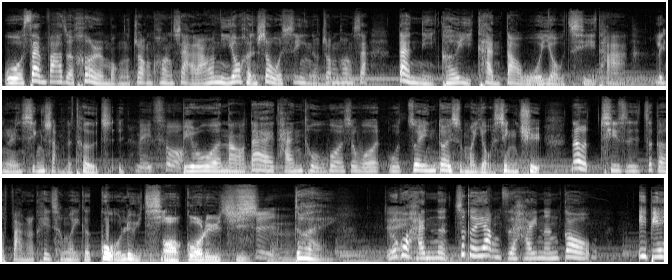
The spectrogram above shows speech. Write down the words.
我散发着荷尔蒙的状况下，然后你又很受我吸引的状况下，但你可以看到我有其他令人欣赏的特质。没错，比如我脑袋谈吐，或者是我我最近对什么有兴趣，那其实这个反而可以成为一个过滤器。哦，过滤器是，对。如果还能这个样子，还能够一边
